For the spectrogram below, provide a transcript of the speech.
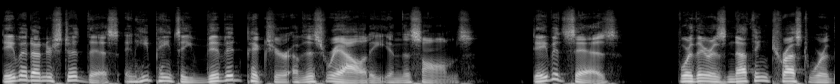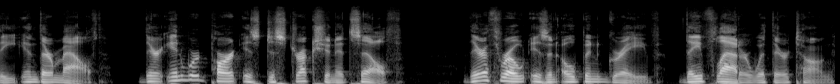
David understood this, and he paints a vivid picture of this reality in the Psalms. David says, For there is nothing trustworthy in their mouth. Their inward part is destruction itself. Their throat is an open grave they flatter with their tongue.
